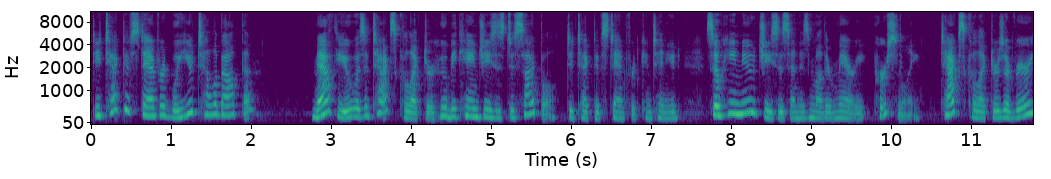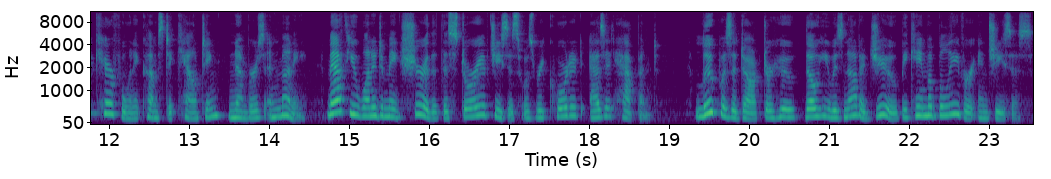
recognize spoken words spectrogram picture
Detective Stanford, will you tell about them? Matthew was a tax collector who became Jesus' disciple, Detective Stanford continued, so he knew Jesus and his mother Mary personally. Tax collectors are very careful when it comes to counting, numbers, and money. Matthew wanted to make sure that the story of Jesus was recorded as it happened. Luke was a doctor who, though he was not a Jew, became a believer in Jesus.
